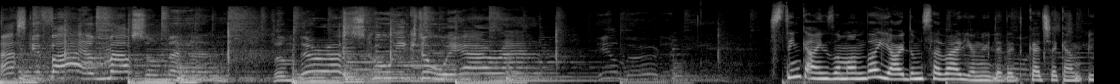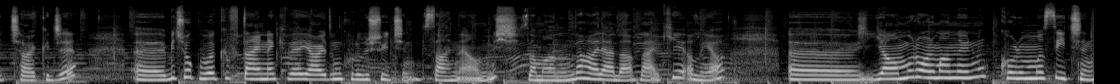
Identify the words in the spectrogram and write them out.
Ask if I am mouse or man. The mirror squeaked away I ran. Sting aynı zamanda yardımsever yönüyle de dikkat çeken bir şarkıcı. Ee, Birçok vakıf, dernek ve yardım kuruluşu için sahne almış zamanında. Hala da belki alıyor. Ee, Yağmur ormanlarının korunması için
